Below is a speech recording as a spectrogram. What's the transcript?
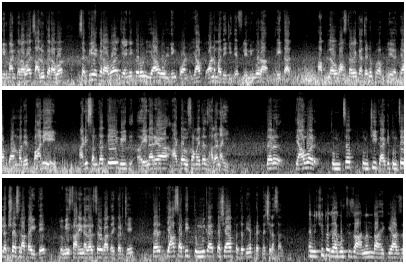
निर्माण करावा चालू करावं सक्रिय करावं जेणेकरून या होल्डिंग पॉन्ड या पॉन्डमध्ये जिथे फ्लेमिंगो रा येतात आपलं वास्तविक यासाठी त्या पॉन्डमध्ये पाणी येईल. आणि समजा ते विध येणाऱ्या आठ दहा दिवसामध्ये तर झालं नाही तर त्यावर तुमचं तुमची काय की तुमचंही लक्ष असेल आता इथे तुम्ही स्थानिक नगरसेवक आहात इकडचे तर त्यासाठी तुम्ही काय कशा पद्धतीने प्रयत्नशील असाल? निश्चितच या गोष्टीचा आनंद आहे की आज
